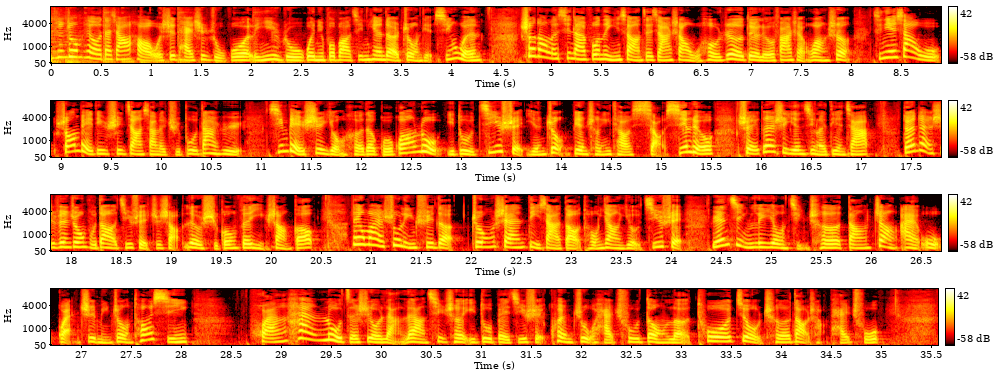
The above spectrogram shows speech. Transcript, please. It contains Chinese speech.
听众朋友，大家好，我是台视主播林一如，为您播报今天的重点新闻。受到了西南风的影响，再加上午后热对流发展旺盛，今天下午双北地区降下了局部大雨。新北市永和的国光路一度积水严重，变成一条小溪流，水更是淹进了店家。短短十分钟不到，积水至少六十公分以上高。另外，树林区的中山地下道同样有积水，远警利用警车当障碍物管制民众通行。环汉路则是有两辆汽车一度被积水困住，还出动了拖救车到场排除。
